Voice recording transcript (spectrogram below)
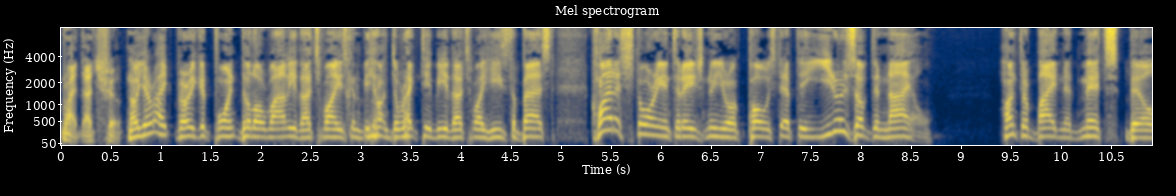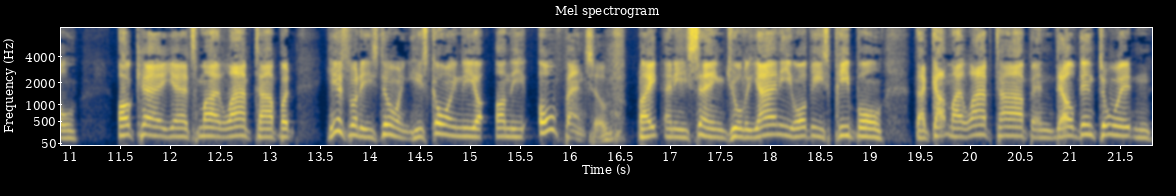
Right, that's true. No, you're right. Very good point, Bill O'Reilly. That's why he's going to be on DirecTV. That's why he's the best. Quite a story in today's New York Post. After years of denial, Hunter Biden admits, Bill, okay, yeah, it's my laptop, but here's what he's doing. He's going the on the offensive, right? And he's saying Giuliani, all these people that got my laptop and delved into it and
